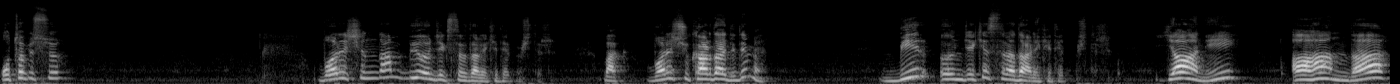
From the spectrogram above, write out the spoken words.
otobüsü varışından bir önceki sırada hareket etmiştir. Bak varış yukarıdaydı değil mi? Bir önceki sırada hareket etmiştir. Yani ahanda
